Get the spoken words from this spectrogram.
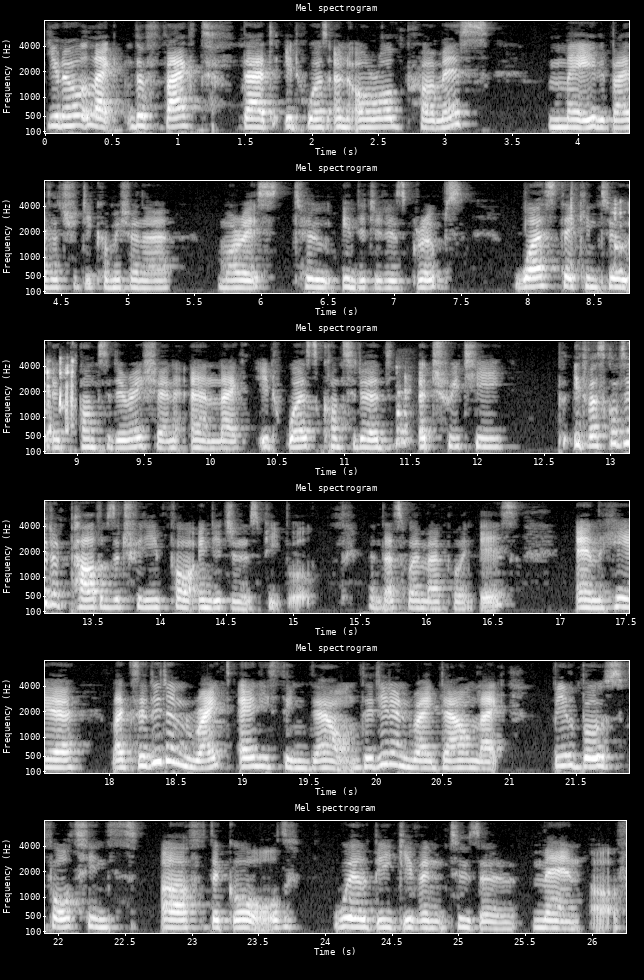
you know, like the fact that it was an oral promise made by the Treaty Commissioner Morris to indigenous groups was taken into consideration and like it was considered a treaty it was considered part of the treaty for indigenous people. And that's why my point is. And here like they didn't write anything down. They didn't write down like bilbo's 14th of the gold will be given to the men of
